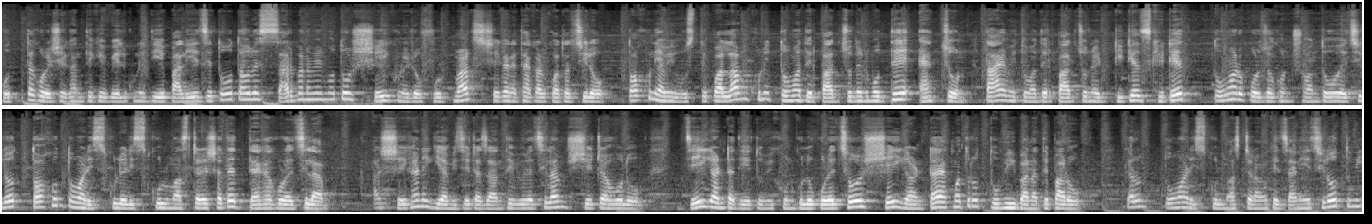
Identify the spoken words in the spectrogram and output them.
হত্যা করে সেখান থেকে বেলকুনি দিয়ে পালিয়ে যেত, তাহলে সার্বানামের মতো সেই খুনিরও ফুটমার্কস সেখানে থাকার কথা ছিল। তখনই আমি বুঝতে পারলাম খুনি তোমাদের পাঁচজনের মধ্যে একজন। তাই আমি তোমাদের পাঁচজনের ডিটেলস ঘেটে তোমার উপর যখন সন্দেহ হয়েছিল, তখন তোমার স্কুলের স্কুল মাস্টারের সাথে দেখা করেছিলাম। আর সেখানে গিয়ে আমি যেটা জানতে পেরেছিলাম, সেটা হলো, যেই গানটা দিয়ে তুমি খুনগুলো করেছ, সেই গানটা একমাত্র তুমিই বানাতে পারো। কারণ তোমার স্কুল মাস্টার আমাকে জানিয়েছিল তুমি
